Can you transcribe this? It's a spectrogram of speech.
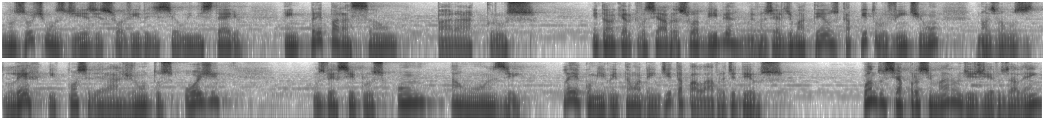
nos últimos dias de sua vida e de seu ministério, em preparação para a cruz. Então eu quero que você abra a sua Bíblia no Evangelho de Mateus, capítulo 21. Nós vamos ler e considerar juntos hoje os versículos 1 a 11. Leia comigo então a bendita palavra de Deus. Quando se aproximaram de Jerusalém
